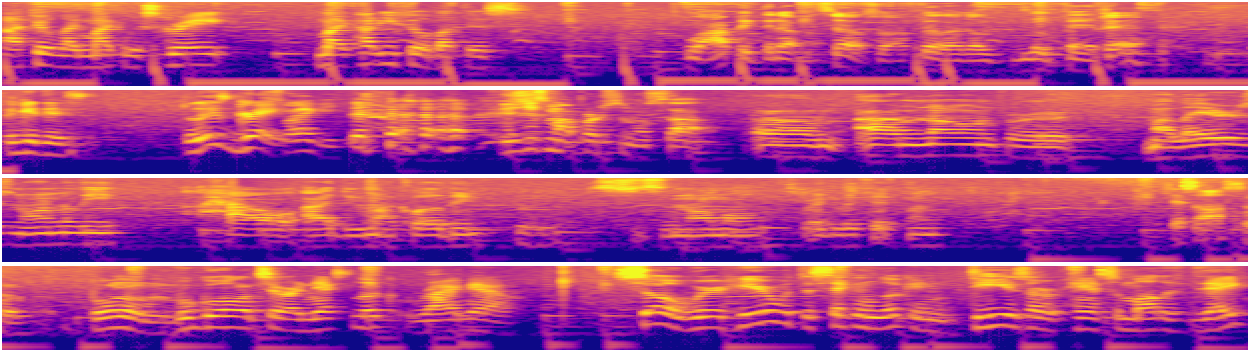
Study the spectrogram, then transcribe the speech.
I feel like Mike looks great. Mike, how do you feel about this? Well, I picked it up myself, so I feel like I look fantastic. Look at this. It looks great. Swaggy. it's just my personal style. Um, I'm known for my layers normally, how I do my clothing. Mm -hmm. It's just a normal, regular fit me. That's awesome. Boom. We'll go on to our next look right now. So we're here with the second look and D is our handsome model today.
